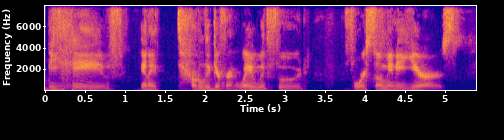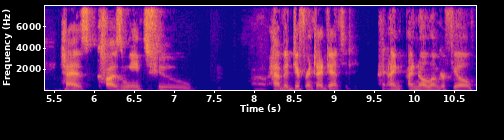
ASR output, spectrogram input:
behave in a totally different way with food for so many years has caused me to uh, have a different identity. I, I, no longer feel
